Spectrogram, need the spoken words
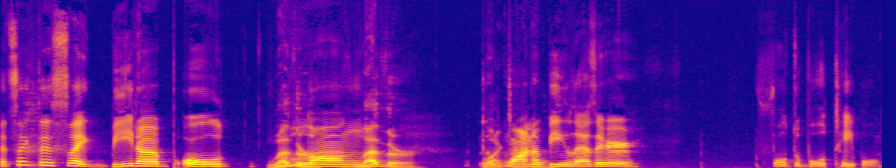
It's like this like beat up old Leather, Long leather, black table wannabe leather foldable table.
